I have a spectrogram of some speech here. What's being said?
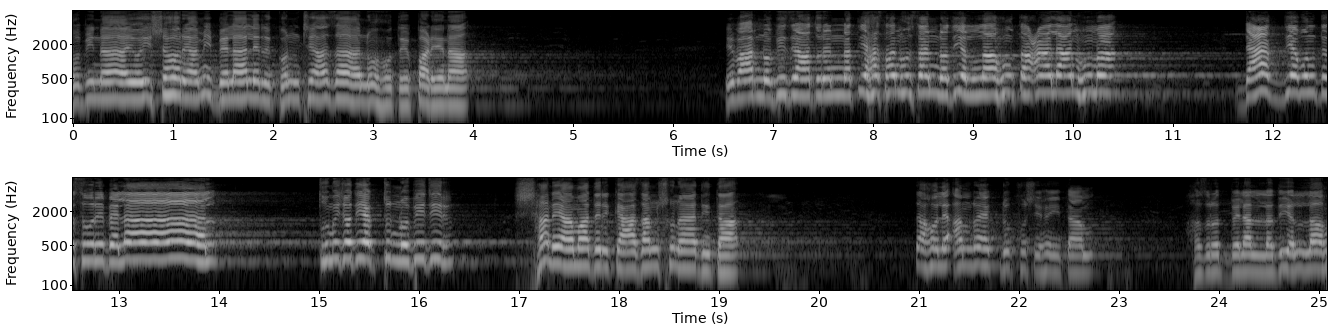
নবী নাই, ওই শহরে আমি বেলালের কণ্ঠে আজানও হতে পারে না। এবার নবীজ আতুরের নাতি হাসান হুসান নদী আল্লাহ আনহুমা ডাক দিয়া বলতে ওরে বেলাল, তুমি যদি একটু নবীজির শানে আমাদেরকে আজান শোনা দিতা, তাহলে আমরা একটু খুশি হইতাম। হজরত বেলাল লদি আল্লাহ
